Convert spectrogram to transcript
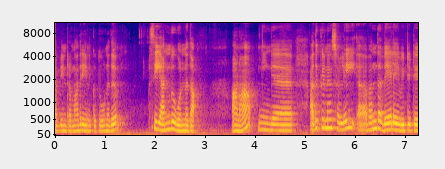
அப்படின்ற மாதிரி எனக்கு தோணுது. சி அன்பு ஒன்று தான் ஆனால் நீங்கள் அதுக்குன்னு சொல்லி வந்த வேலையை விட்டுட்டு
